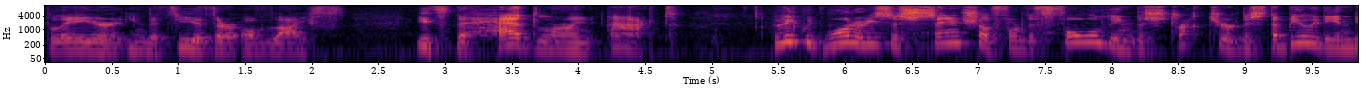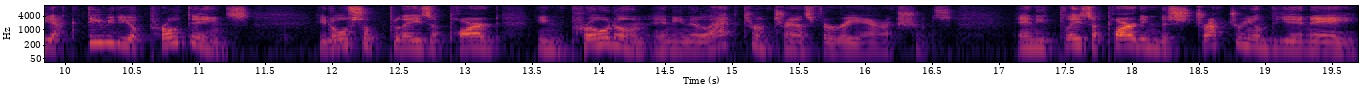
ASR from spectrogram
player in the theater of life. It's the headline act. Liquid water is essential for the folding, the structure, the stability, and the activity of proteins. It also plays a part in proton and in electron transfer reactions. And it plays a part in the structuring of DNA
